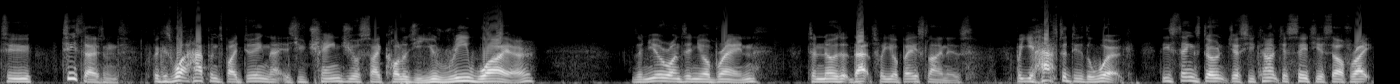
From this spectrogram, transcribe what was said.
to 2,000. Because what happens by doing that is you change your psychology, you rewire the neurons in your brain to know that that's where your baseline is. But you have to do the work. These things don't just, you can't just say to yourself, right,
